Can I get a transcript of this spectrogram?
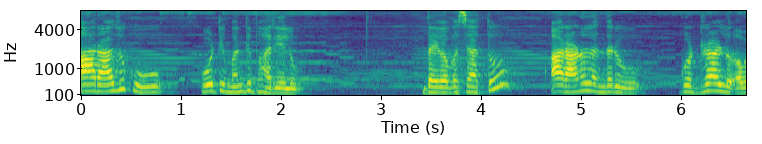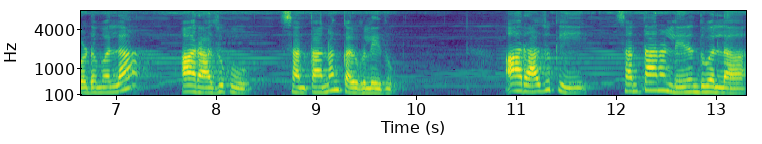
ఆ రాజుకు కోటి మంది భార్యలు. దైవవశాత్తు ఆ రాణులందరూ గొడ్రాళ్ళు అవ్వడం వల్ల ఆ రాజుకు సంతానం కలుగలేదు. ఆ రాజుకి సంతానం లేనందువల్ల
